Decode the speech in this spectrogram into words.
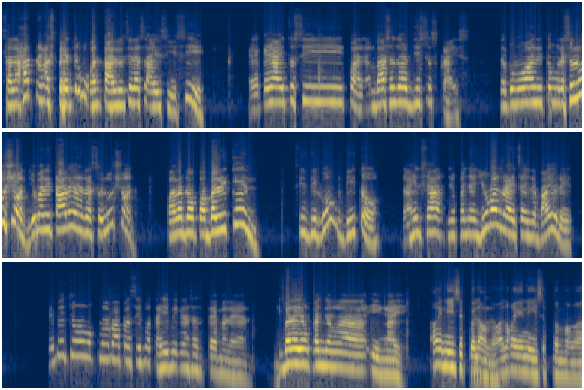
sa lahat ng aspeto, mukhang talo sila sa ICC. Eh, kaya ito si Kwan, Ambassador of Jesus Christ, na gumawa nitong resolution, humanitarian resolution, para daw pabalikin si Digong dito dahil siya, yung kanyang human rights ay na-violate, eh medyo kung mapapansin mo, tahimik na sa tema na yan. Iba na yung kanyang ah, ingay. Ang iniisip ko lang, no? ano kaya iniisip ng mga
